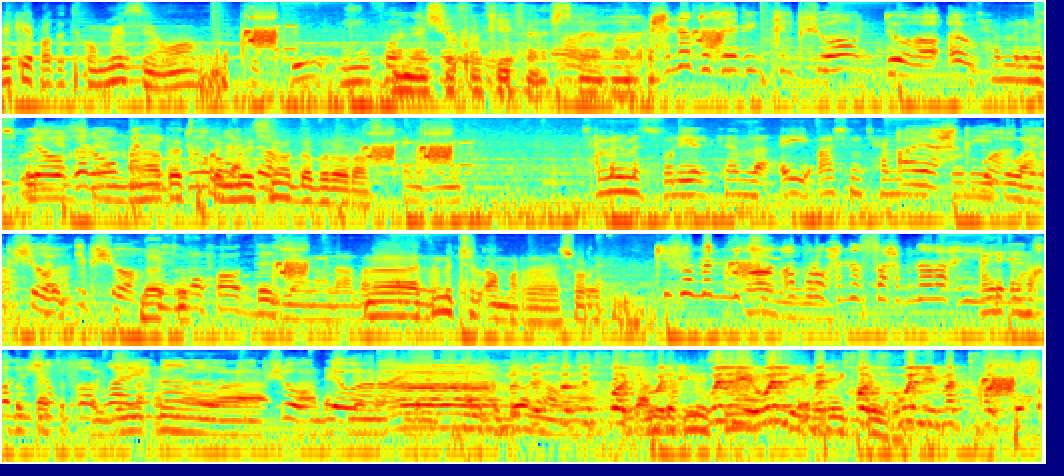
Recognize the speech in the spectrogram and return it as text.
ليكيب عطيتكم ميسيون أنا نشوفوا كيفاش صغير حنا دوك غادي نكلبشوها وندوها. أو. تحمل ولا المسؤولية غير هما أنا الكاملة اللي يدوها عطيتكم ميسيون دبروا راسكم تحمل المسؤولية الكاملة. أي أش نتحمل آه يا حكموها مسؤوليته كلبشوها كلبشوها لا لازم مفاوض دوزيام أنا. ما تمتش الأمر شرطي كيف ما نمتش الأمر وحنا صاحبنا راح عندك الحق يخلي يشوف داوها اللي راينة آه، ما تد- ما تدخلش ولي ولي ولي ما تدخلش ولي ما تدخلش.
